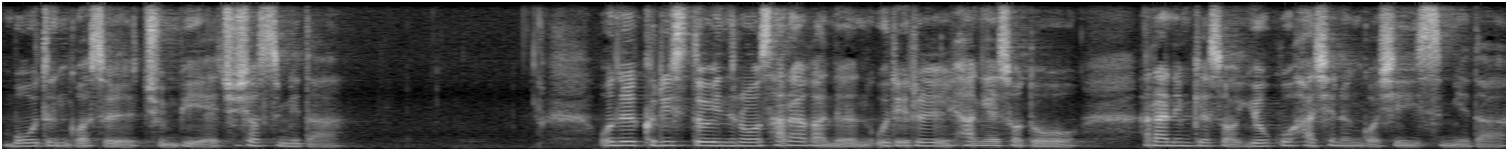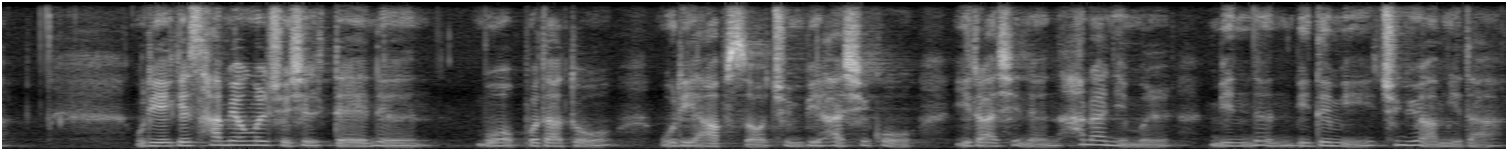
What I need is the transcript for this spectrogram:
모든 것을 준비해 주셨습니다. 오늘 그리스도인으로 살아가는 우리를 향해서도 하나님께서 요구하시는 것이 있습니다. 우리에게 사명을 주실 때에는 무엇보다도 우리 앞서 준비하시고 일하시는 하나님을 믿는 믿음이 중요합니다.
